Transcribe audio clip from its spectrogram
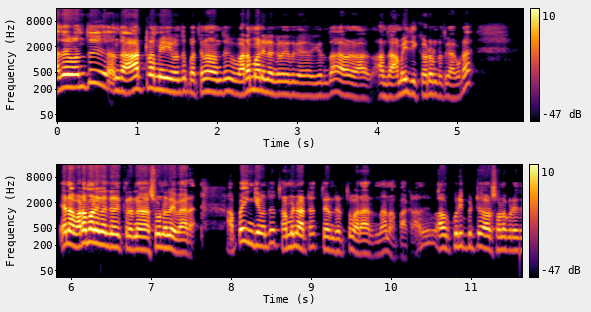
அது வந்து அந்த ஆற்றமை வந்து பார்த்தீங்கன்னா வந்து வட மாநிலங்கள் இருந்தால் அந்த அமைதி கெடுன்றதுக்காக கூட ஏன்னா வட மாநிலங்கள் இருக்கிற சூழ்நிலை வேறு. அப்போ இங்கே வந்து தமிழ்நாட்டை தேர்ந்தெடுத்து வராருன்னு தான் நான் பார்க்குறேன் அது அவர் குறிப்பிட்டு அவர் சொல்லக்கூடிய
